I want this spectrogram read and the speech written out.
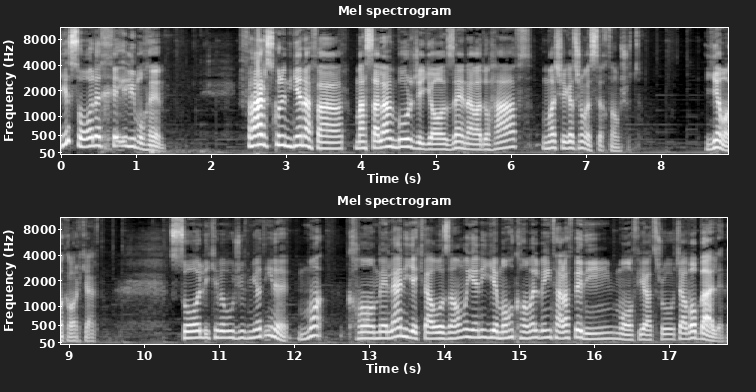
یه سوال خیلی مهم. فرض کنید یه نفر مثلا برج 1197 اومد شرکت شما استخدام شد. یه ما کار کرد. سوالی که به وجود میاد اینه ما کاملا یک دوازدهم یعنی یه ماه کامل به این طرف بدیم؟ معافیت رو؟ جواب بله.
